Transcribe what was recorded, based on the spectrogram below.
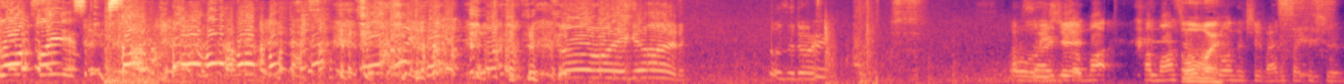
No, please! Stop! Oh my god! Close the door. I'm Holy sorry, dude. shit. A, mo- a monster Oh oh my. go on the ship. I had to start the ship.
